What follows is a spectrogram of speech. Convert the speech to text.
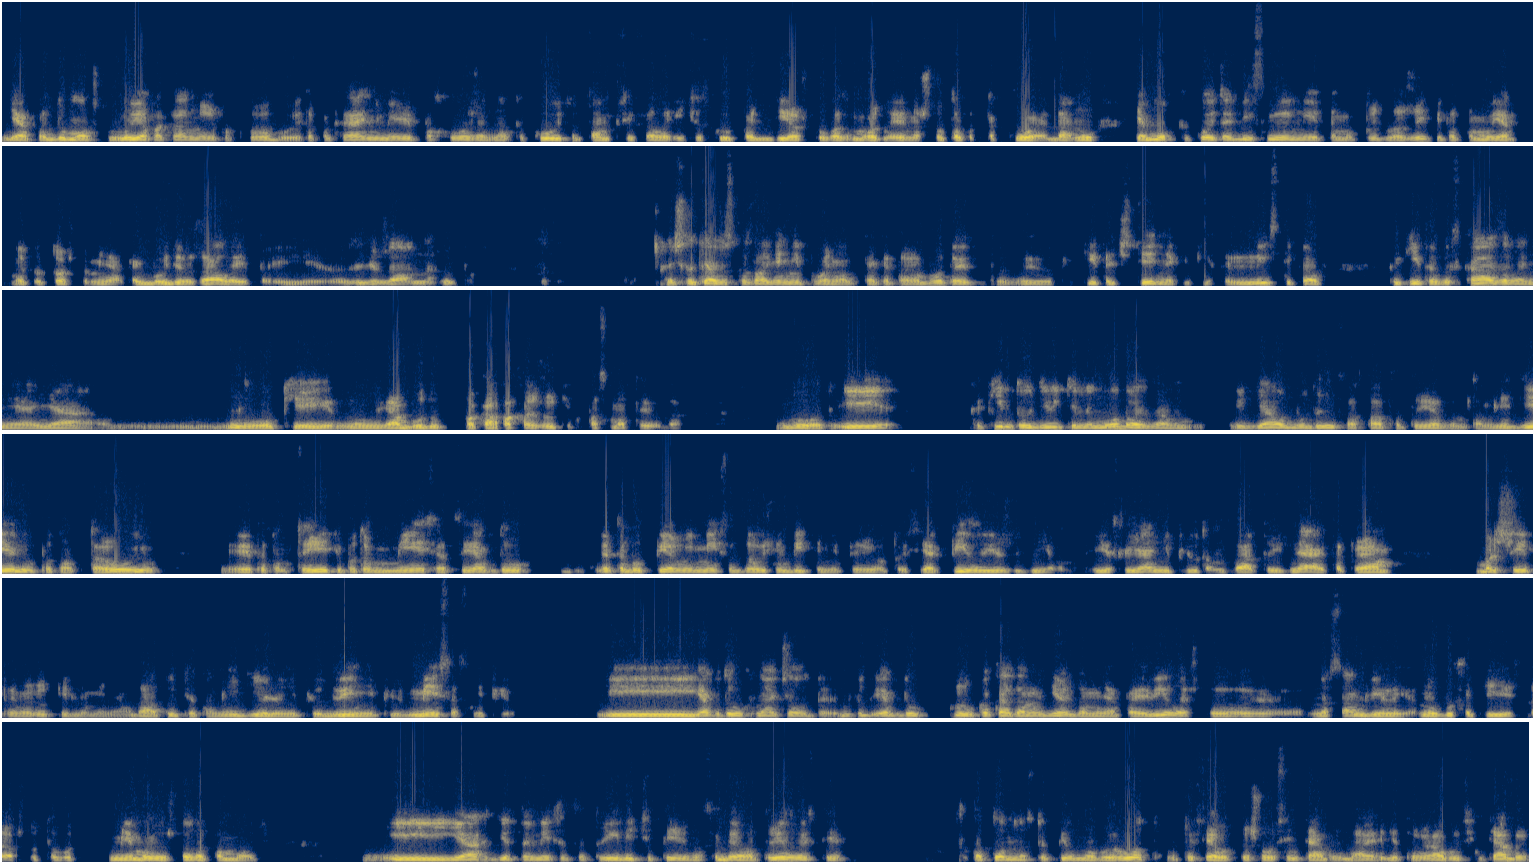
я подумал, что ну я, по крайней мере, попробую. Это, по крайней мере, похоже на какую-то там психологическую поддержку, возможно, или на что-то вот такое, да. Ну, я мог какое-то объяснение этому предложить, и потому я, это то, что меня как бы удержало и, и задержало на группах. Значит, как я уже сказал, я не понял, как это работает. Какие-то чтения каких-то листиков, какие-то высказывания, я, ну, окей, ну, я буду, пока похожу, типа, посмотрю, да. Вот, и каким-то удивительным образом я умудрился остаться трезвым там неделю, потом вторую, и потом третью, потом месяц. И я вдруг, это был первый месяц за очень длительный период, то есть я пил ежедневно. Если я не пью там 2-3 дня, это прям большие промежутки для меня. Да, тут я там неделю не пью, две не пью, месяц не пью. И я вдруг начал, я вдруг, ну, какая-то надежда у меня появилась, что э, на самом деле, ну, выход есть, да, что-то вот, мне может что-то помочь. И я где-то месяца три или четыре насобирал трезвости, потом наступил Новый год, то есть я вот пришел в сентябрь, да, где-то август-сентябрь,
